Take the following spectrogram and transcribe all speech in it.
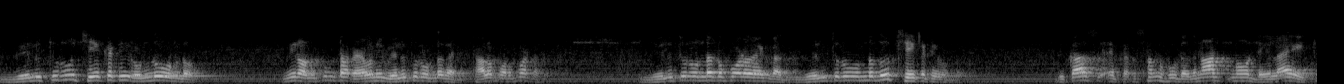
వెలుతురు చీకటి రెండూ ఉండవు. మీరు అనుకుంటారు ఏమని? వెలుతురు ఉండదని. చాలా పొరపాటు వెలుతురు ఉండకపోవడం ఏం కాదు. వెలుతురు ఉండదు చీకటి ఉండదు. Because a person who does not know daylight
